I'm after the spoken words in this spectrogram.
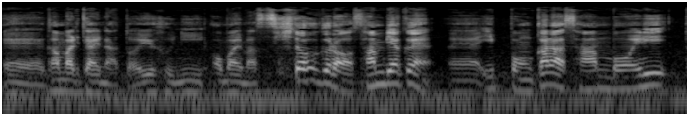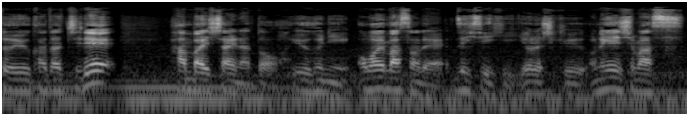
えー頑張りたいなというふうに思います。一袋300円、え1本から3本入りという形で販売したいなというふうに思いますので、ぜひぜひよろしくお願いします。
